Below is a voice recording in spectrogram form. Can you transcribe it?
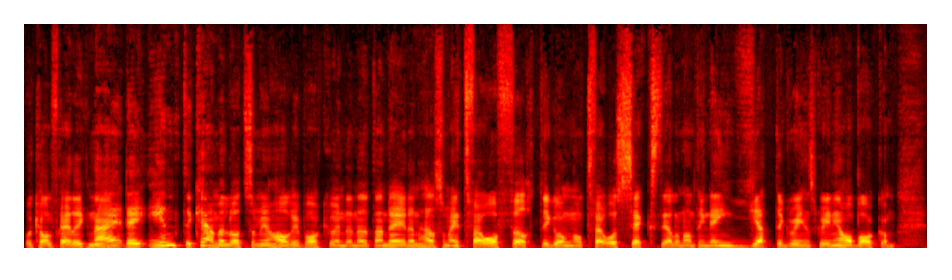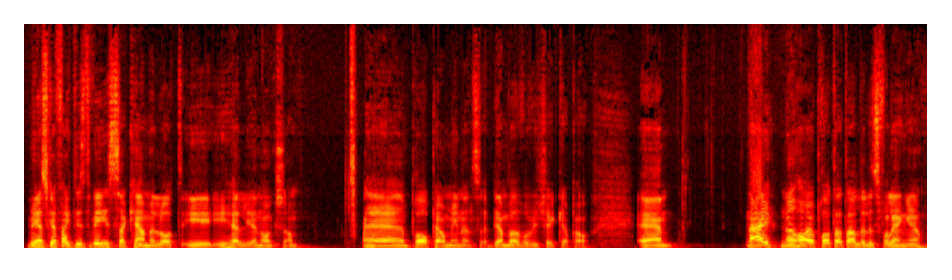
Och Karl Fredrik, nej det är inte Camelot som jag har i bakgrunden utan det är den här som är 2,40 gånger 2,60 eller någonting. Det är en jättegreen screen jag har bakom. Men jag ska faktiskt visa Camelot i, i helgen också. Eh, bra påminnelse, den behöver vi kika på. Eh, Nej, nu har jag pratat alldeles för länge.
